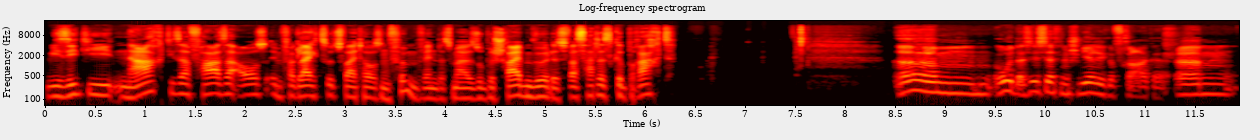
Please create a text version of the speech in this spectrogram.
wie sieht die nach dieser Phase aus im Vergleich zu 2005, wenn du das mal so beschreiben würdest? Was hat es gebracht? Ähm, oh, das ist jetzt 'ne schwierige Frage. Ähm,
